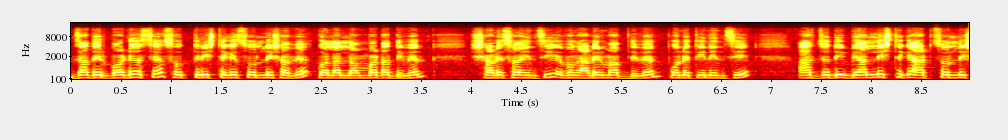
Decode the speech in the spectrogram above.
যাদের বডি হচ্ছে ছত্রিশ থেকে চল্লিশ হবে, গলার লম্বাটা দিবেন সাড়ে ছয় ইঞ্চি এবং আড়ের মাপ দিবেন পৌনে তিন ইঞ্চি। আর যদি বিয়াল্লিশ থেকে আটচল্লিশ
